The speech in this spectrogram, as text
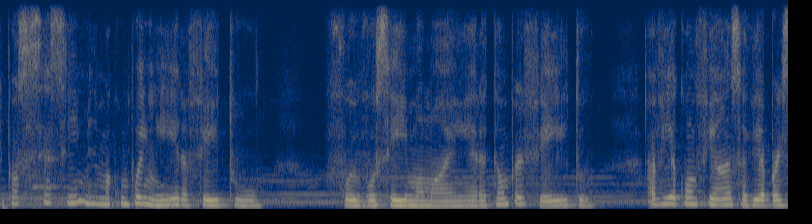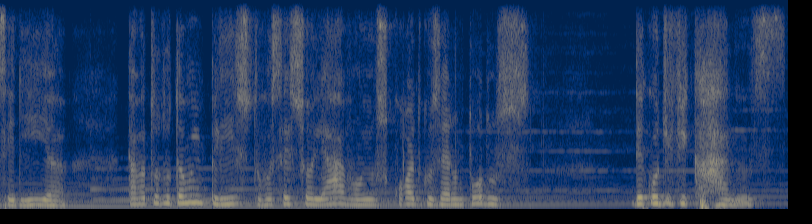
Que possa ser assim, uma companheira, feito foi você e mamãe. Era tão perfeito. Havia confiança, havia parceria. Tava tudo tão implícito. Vocês se olhavam e os códigos eram todos decodificados.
